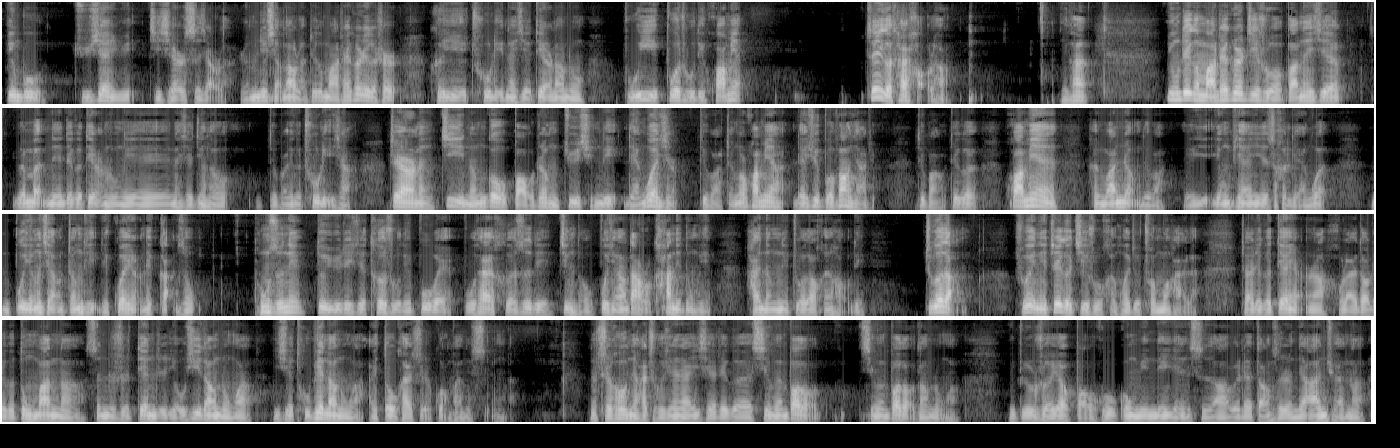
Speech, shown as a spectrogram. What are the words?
并不局限于机器人视角了。人们就想到了这个马赛克这个事儿。可以处理那些电影当中不易播出的画面，这个太好了。你看，用这个马赛克技术把那些原本的这个电影中的那些镜头，对吧？你给处理一下，这样呢，既能够保证剧情的连贯性，对吧？整个画面连续播放下去，对吧？这个画面很完整，对吧？影片也是很连贯，不影响整体的观影的感受。同时呢，对于这些特殊的部位、不太合适的镜头、不想让大伙看的东西，还能呢做到很好的遮挡。所以呢，这个技术很快就传播开了，在这个电影啊，后来到这个动漫呐，甚至是电子游戏当中啊，一些图片当中啊，哎，都开始广泛的使用了。那此后呢，还出现在一些这个新闻报道、新闻报道当中啊，就比如说要保护公民的隐私啊，为了当事人的安全呐。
